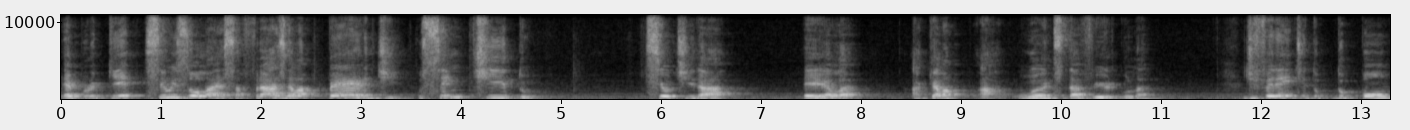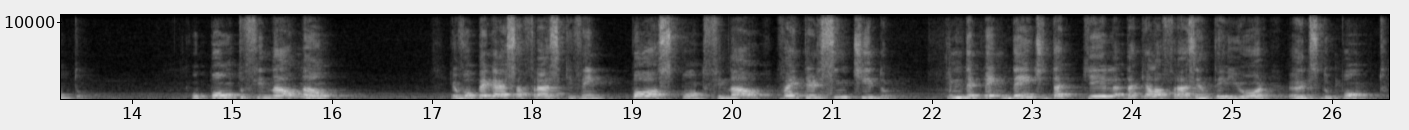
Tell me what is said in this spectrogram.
é porque se eu isolar essa frase, ela perde o sentido. Se eu tirar ela, aquela, a, o antes da vírgula. Diferente do, do ponto. O ponto final não. Eu vou pegar essa frase que vem pós ponto final, vai ter sentido independente daquela, daquela frase anterior antes do ponto.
